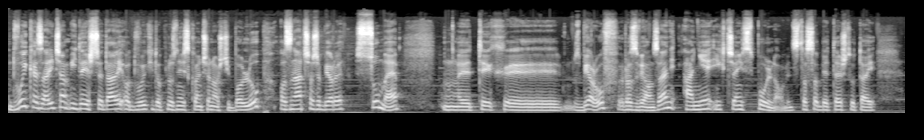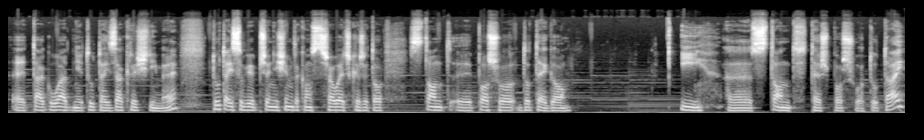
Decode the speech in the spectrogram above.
Dwójkę zaliczam, idę jeszcze dalej od dwójki do plus nieskończoności, bo lub oznacza, że biorę sumę tych y, zbiorów rozwiązań, a nie ich część wspólną, więc to sobie też tutaj e, tak ładnie tutaj zakreślimy. Tutaj sobie przeniesiemy taką strzałeczkę, że to stąd y, poszło do tego i e, stąd też poszło tutaj.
